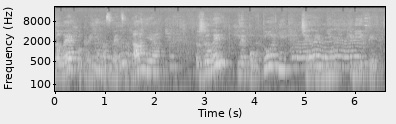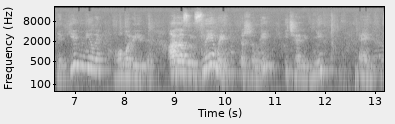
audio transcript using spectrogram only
далеко країна зветься Данія, жили неповторні чарівні квіти, які вміли говорити. А разом з ними жили і чарівні ельфи.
